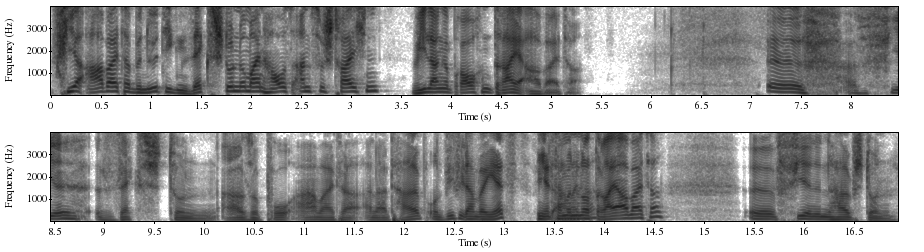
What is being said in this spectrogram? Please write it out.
Vier Arbeiter benötigen sechs Stunden, um ein Haus anzustreichen. Wie lange brauchen drei Arbeiter? Äh, also vier, sechs Stunden, also pro Arbeiter anderthalb. Und wie viel haben wir jetzt? Jetzt haben wir nur noch drei Arbeiter? Äh, viereinhalb Stunden.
